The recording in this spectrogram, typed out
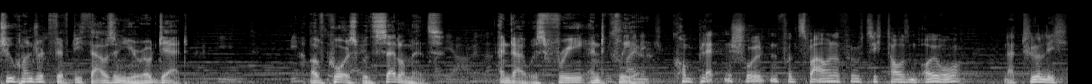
250,000 euro debt. Of course, with settlements. And I was free and clear. Kompletten Schulden von 250.000 Euro, natürlich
